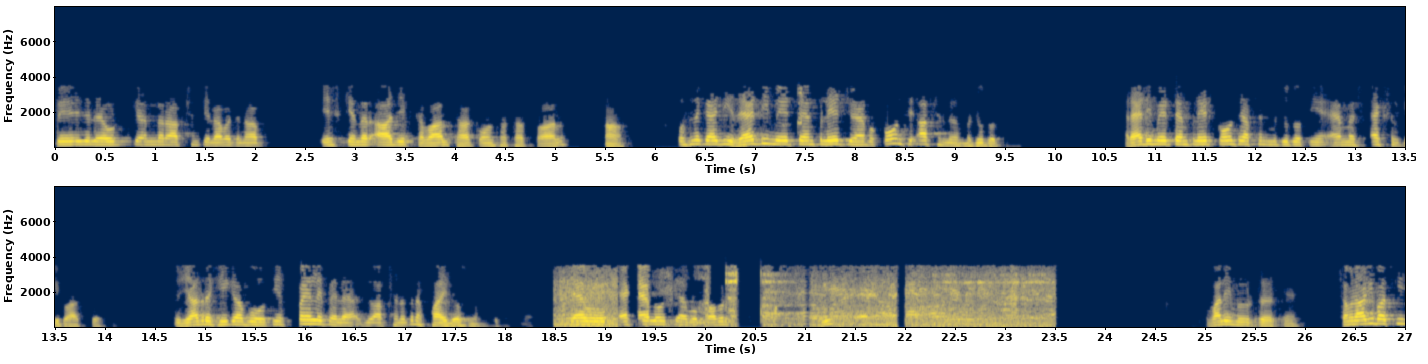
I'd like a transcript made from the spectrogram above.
पेज लेआउट के अंदर ऑप्शन के अलावा जनाब, इसके अंदर आज एक सवाल था, कौन सा था सवाल? हाँ उसने कहा जी रेडीमेड टेम्पलेट जो है वो कौन से ऑप्शन में मौजूद होती है? रेडीमेड टेम्पलेट कौन से ऑप्शन में मौजूद होती है? एम एस एक्सल की बात करते तो याद रखिएगा, वो होती है पहले पहले जो ऑप्शन होता है ना फ़ाइल उसमें होती है। चाहे वो एक्सेल हो, चाहे वो पावर वाली म्यूट रखते हैं। समझ आगे बात की?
